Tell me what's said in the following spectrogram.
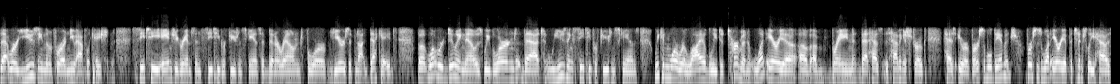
that we're using them for a new application. CT angiograms and CT perfusion scans have been around for years, if not decades. But what we're doing now is we've learned that using CT perfusion scans, we can more reliably determine what area of a brain that has is having a stroke has irreversible damage versus what area potentially has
